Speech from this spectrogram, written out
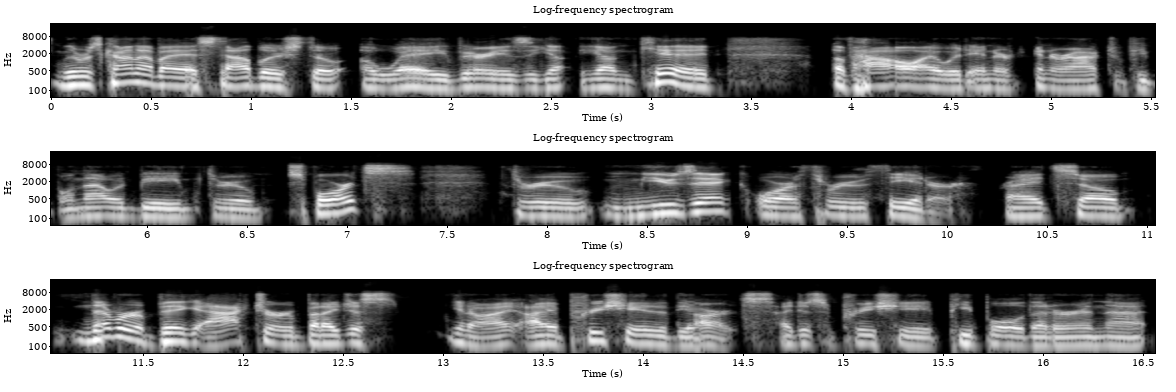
there was kind of I established a, a way, very as a young, young kid, of how I would inter- interact with people, and that would be through sports, through music or through theater, right? So never a big actor, but I just you know I, I, appreciated the arts i just appreciate people that are in that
